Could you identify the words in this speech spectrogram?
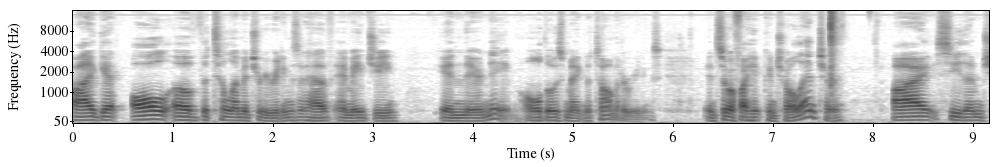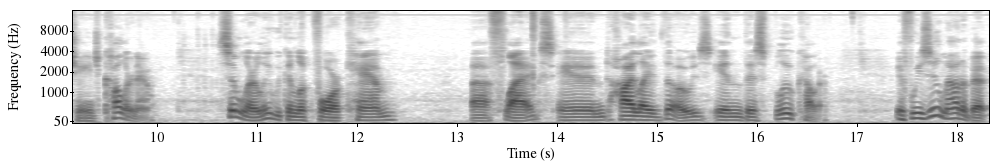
I get all of the telemetry readings that have MAG in their name, all those magnetometer readings. And so if I hit Control Enter, I see them change color now. Similarly, we can look for CAM uh, flags and highlight those in this blue color. If we zoom out a bit,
